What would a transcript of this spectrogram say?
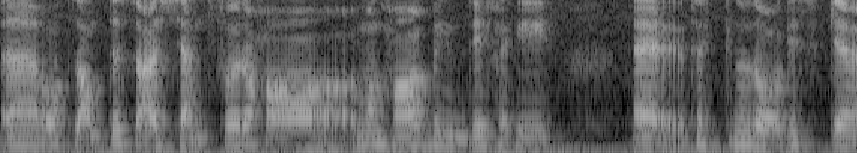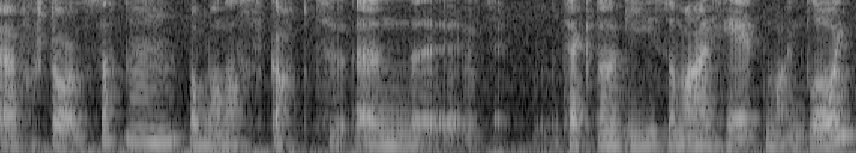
Eh, og Atlantis er kjent for å ha Man har veldig høy eh, teknologisk forståelse. Mm. Og man har skapt en teknologi som er helt mind-blowing.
